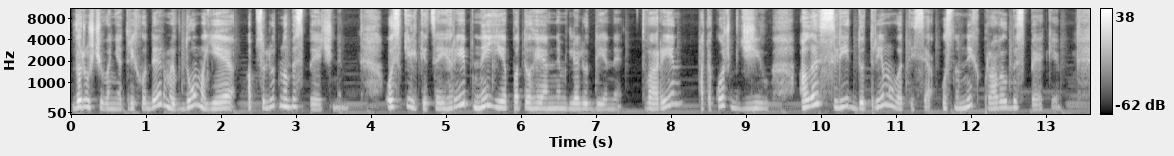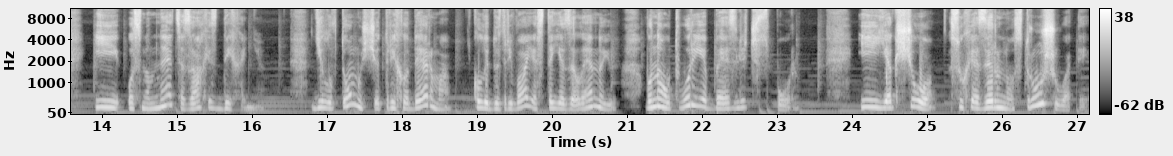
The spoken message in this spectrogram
вирощування триходерми вдома є абсолютно безпечним, оскільки цей гриб не є патогенним для людини, тварин а також бджіл, але слід дотримуватися основних правил безпеки. І основне це захист дихання. Діло в тому, що тріходерма, коли дозріває, стає зеленою, вона утворює безліч спор. І якщо сухе зерно струшувати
